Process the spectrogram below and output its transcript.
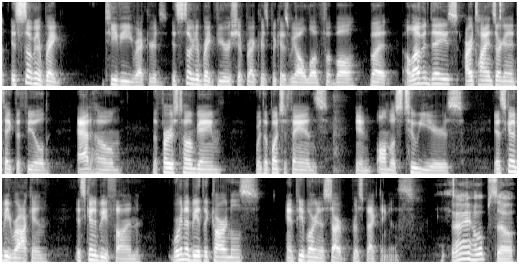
to, it's still going to break TV records. It's still going to break viewership records because we all love football. But 11 days, our Titans are going to take the field at home. The first home game with a bunch of fans in almost two years. It's going to be rocking. It's going to be fun. We're going to be at the Cardinals, and people are going to start respecting us. I hope so.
